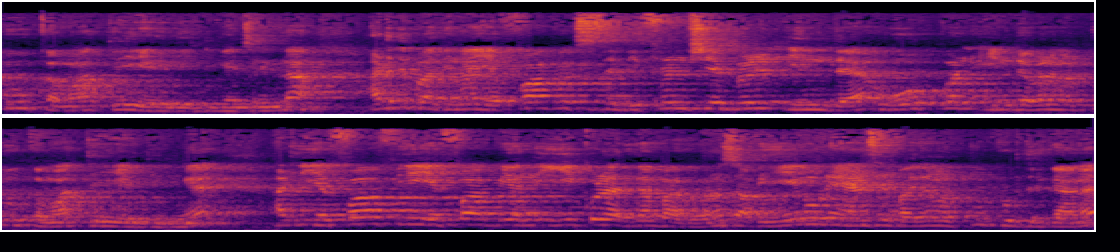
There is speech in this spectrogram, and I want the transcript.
டூ கமா த்ரீ எழுதிட்டீங்க சரிங்களா? அடுத்து பார்த்தீங்கன்னா f of x is differentiable in open interval நம்ம டூ கமா த்ரீ எழுதிங்க அடுத்து f of A f of B வந்து ஈக்குவலாக இருக்கா பார்க்க போகிறோம் ஸோ அப்போ ஏவோட ஆன்சர் பார்த்தீங்கன்னா டூ கொடுத்துருக்காங்க.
